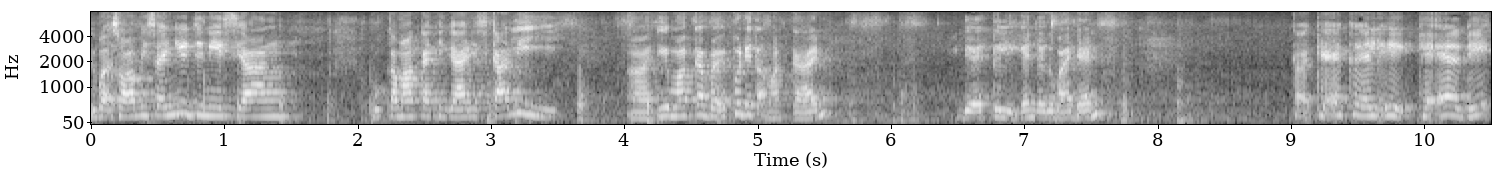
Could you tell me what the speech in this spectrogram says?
Sebab suami saya ni jenis yang bukan makan tiga hari sekali. Ha, dia makan breakfast, dia tak makan. Dia atlet kan, jaga badan. Kat KL ke LA? KL, dik.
